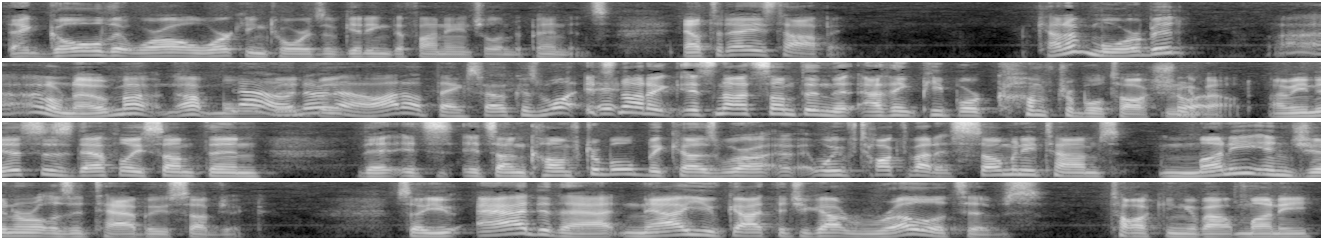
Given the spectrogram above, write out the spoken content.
that goal that we're all working towards of getting to financial independence. Now today's topic, kind of morbid. I don't know, not, not morbid. No, no, no. I don't think so. Because what? it's it- not a, it's not something that I think people are comfortable talking Sure. about. I mean, this is definitely something that it's it's uncomfortable because we're we've talked about it so many times. Money in general is a taboo subject. So you add to that, now you've got that you got relatives talking about money.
